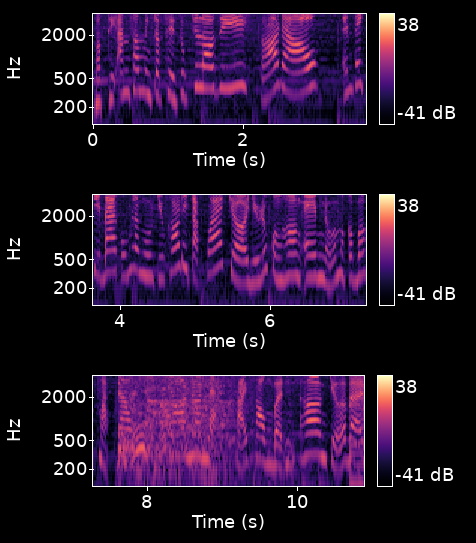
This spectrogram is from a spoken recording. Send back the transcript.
Mập thì ăn xong mình tập thể dục chứ lo gì. có đâu. Em thấy chị ba cũng là người chịu khó đi tập quá trời nhiều lúc còn hơn em nữa mà có bớt mập đâu. Cho nên là phải phòng bệnh hơn chữa bệnh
